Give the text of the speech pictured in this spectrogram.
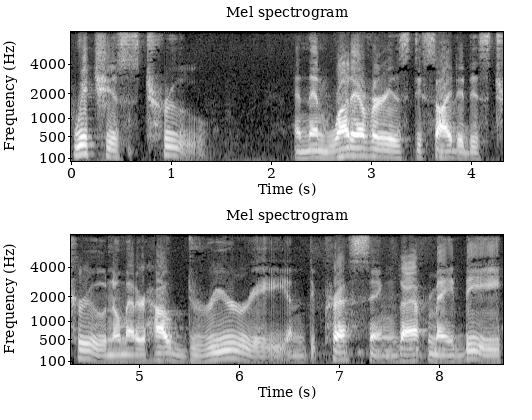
which is true. And then whatever is decided is true, no matter how dreary and depressing that may be,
